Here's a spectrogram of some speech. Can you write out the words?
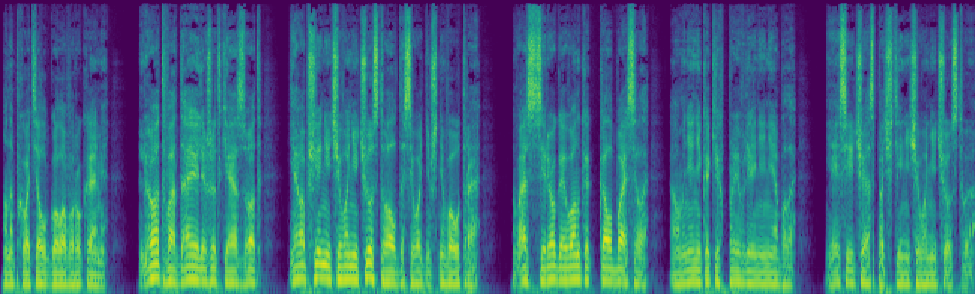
Он обхватил голову руками. «Лед, вода или жидкий азот. Я вообще ничего не чувствовал до сегодняшнего утра. Вас с Серегой вон как колбасило. а у меня никаких проявлений не было. Я сейчас почти ничего не чувствую».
